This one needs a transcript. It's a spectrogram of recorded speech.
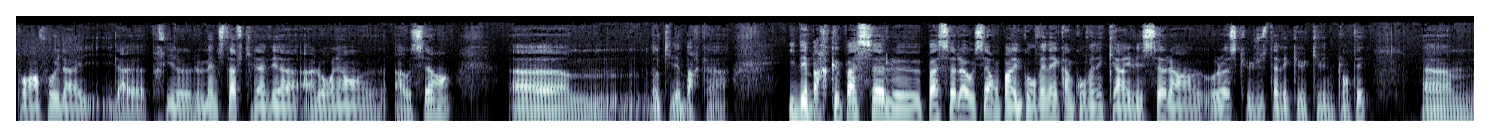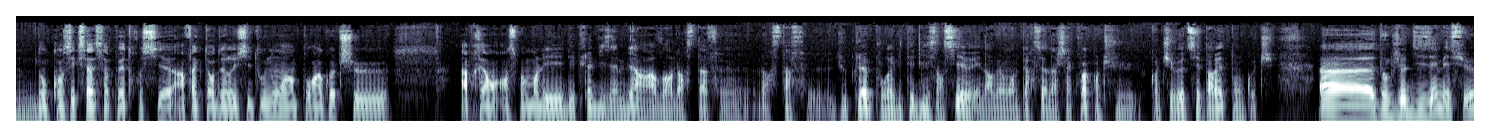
pour info, il a, il a pris euh, le même staff qu'il avait à, Lorient, euh, à Auxerre. Hein. Euh, donc il débarque à, il débarque pas seul, pas seul à Auxerre. On parlait de Gourvenec, un Gourvenec qui est arrivé seul hein, au LOSC juste avec Kevin Planté. donc on sait que ça, ça peut être aussi un facteur de réussite ou non hein, pour un coach. Après, en, ce moment, les, clubs, ils aiment bien avoir leur staff, euh, leur staff euh, du club pour éviter de licencier euh, énormément de personnes à chaque fois quand tu, quand tu veux te séparer de ton coach. donc, je le disais, messieurs,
